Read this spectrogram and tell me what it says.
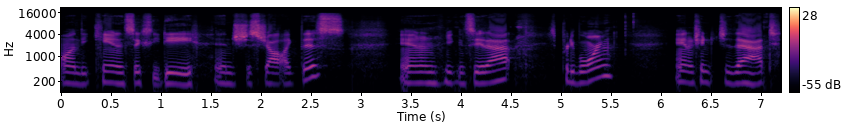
on the Canon 60D, and it's just shot like this, and you can see that it's pretty boring. And I changed it to that,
